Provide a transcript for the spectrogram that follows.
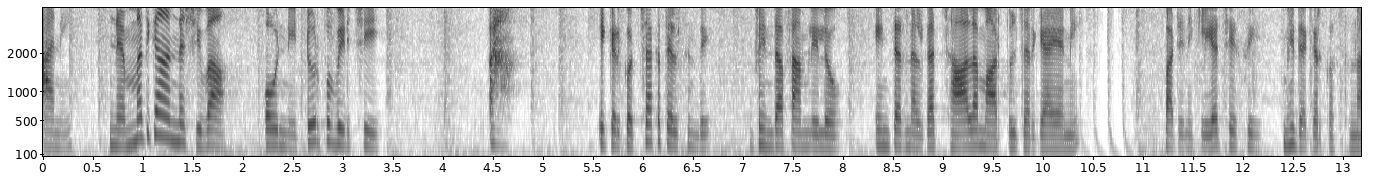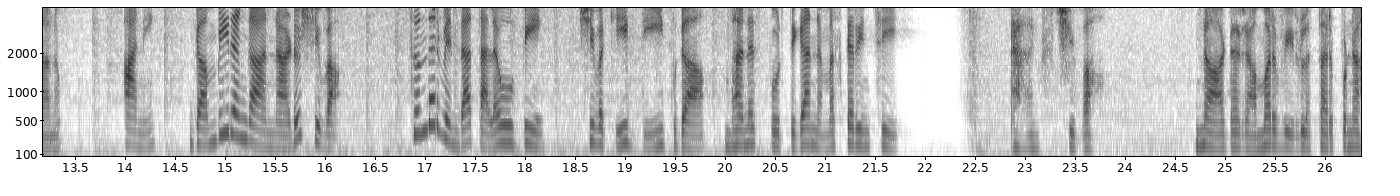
అని నెమ్మదిగా అన్న శివ ఓ నిట్టూర్పు విడిచి ఇక్కడికి వచ్చాక తెలిసింది విందా ఫ్యామిలీలో ఇంటర్నల్గా చాలా మార్పులు జరిగాయని. వాటిని క్లియర్ చేసి మీ దగ్గరకు వస్తున్నాను అని గంభీరంగా అన్నాడు శివ. సుందర్ వింద తల ఊపి శివకి డీప్గా మనస్ఫూర్తిగా నమస్కరించి థ్యాంక్స్ శివ. నాడర్ అమరవీరుల తరపున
